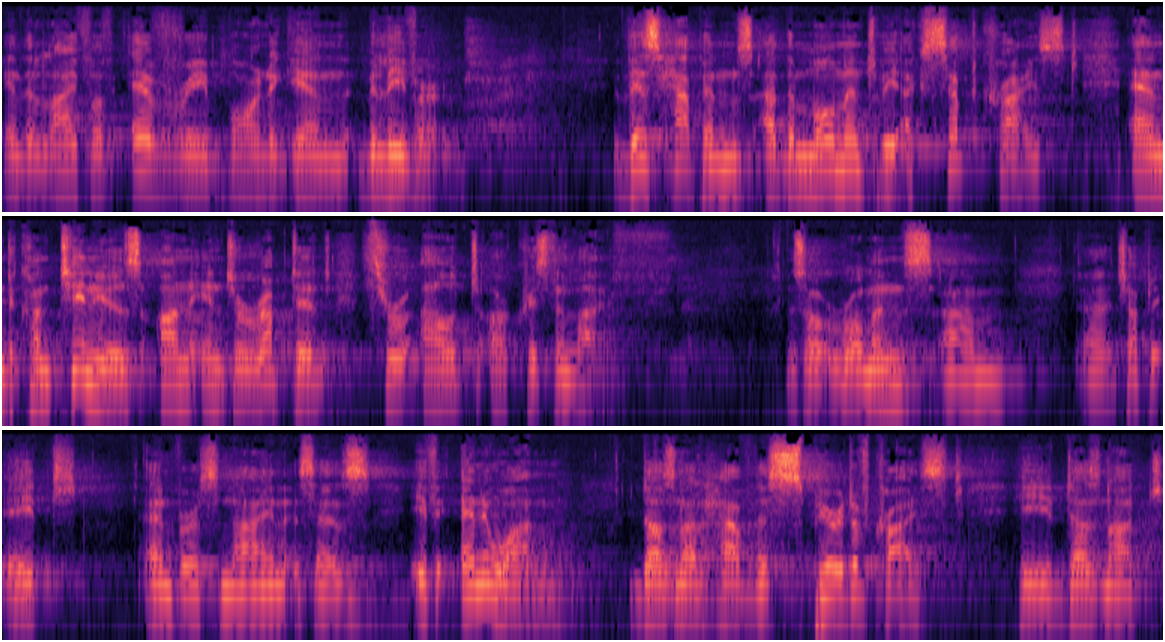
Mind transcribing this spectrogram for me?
in the life of every born again believer. This happens at the moment we accept Christ and continues uninterrupted throughout our Christian life. So, Romans um, uh, chapter 8 and verse 9 says, If anyone does not have the Spirit of Christ, he does not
